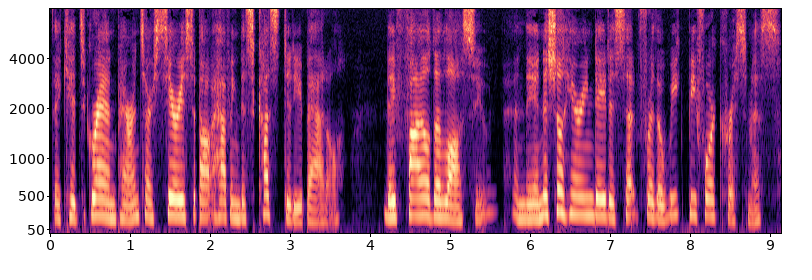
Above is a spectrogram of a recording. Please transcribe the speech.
the kids' grandparents, are serious about having this custody battle. They filed a lawsuit, and the initial hearing date is set for the week before Christmas.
